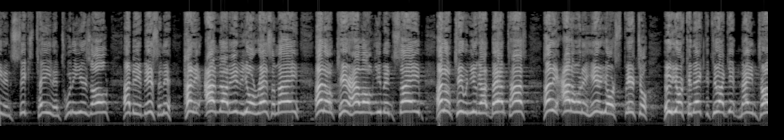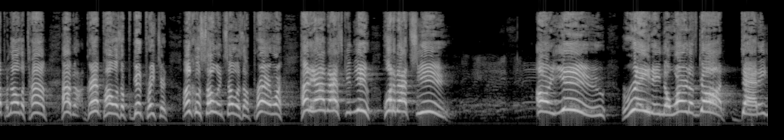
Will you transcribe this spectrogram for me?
8 and 16 and 20 years old, I did this and this. Honey, I'm not into your resume. I don't care how long you've been saved. I don't care when you got baptized. Honey, I don't want to hear your spiritual, who you're connected to. I get name dropping all the time. I'm, Grandpa was a good preacher. Uncle so and so is a prayer warrior. Honey, I'm asking you, what about you? Are you reading the Word of God, Daddy,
